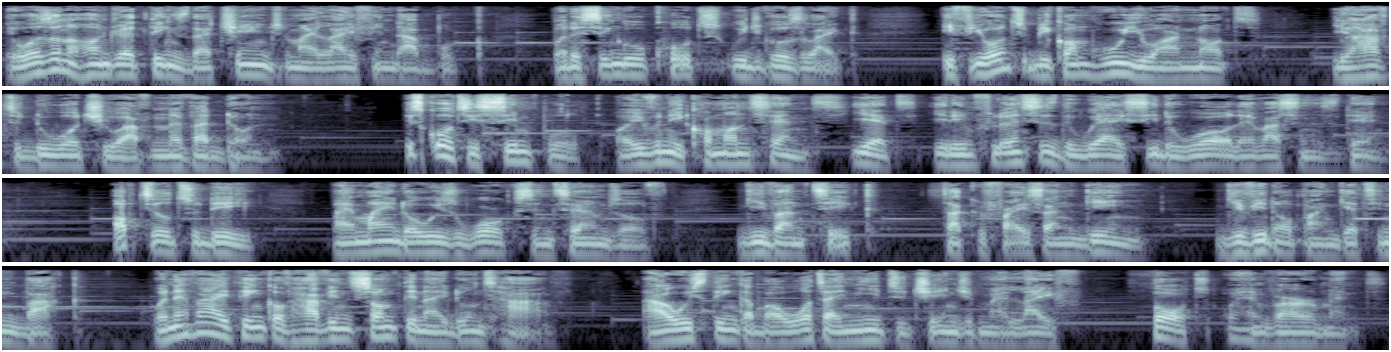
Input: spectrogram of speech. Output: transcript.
it wasn't a hundred things that changed my life in that book, but a single quote which goes like, If you want to become who you are not, you have to do what you have never done. This quote is simple or even a common sense, yet it influences the way I see the world ever since then. Up till today, my mind always works in terms of give and take, sacrifice and gain, giving up and getting back. Whenever I think of having something I don't have, I always think about what I need to change in my life, thought, or environment.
